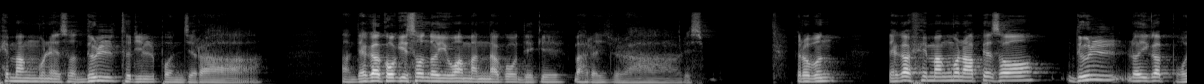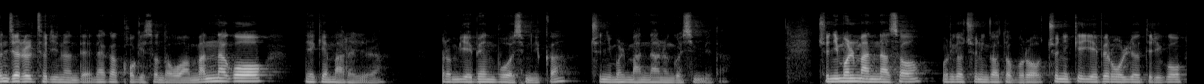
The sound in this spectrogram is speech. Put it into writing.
회막문에서 늘 드릴 번제라. 아, 내가 거기서 너희와 만나고 내게 말하리라 그랬습니다. 여러분, 내가 회막문 앞에서 늘 너희가 번제를 드리는데 내가 거기서 너와 만나고 내게 말하리라. 여러분, 예배는 무엇입니까? 주님을 만나는 것입니다. 주님을 만나서 우리가 주님과 더불어 주님께 예배를 올려드리고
